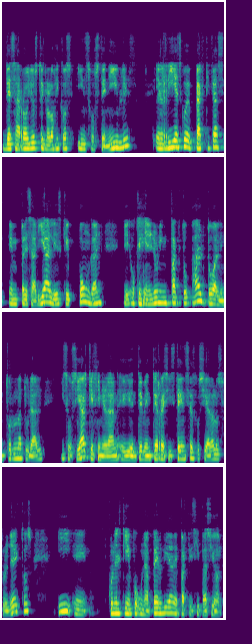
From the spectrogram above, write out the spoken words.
desarrollos tecnológicos insostenibles, el riesgo de prácticas empresariales que pongan eh, o que generen un impacto alto al entorno natural y social, que generan evidentemente resistencia social a los proyectos, y eh, con el tiempo una pérdida de participación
